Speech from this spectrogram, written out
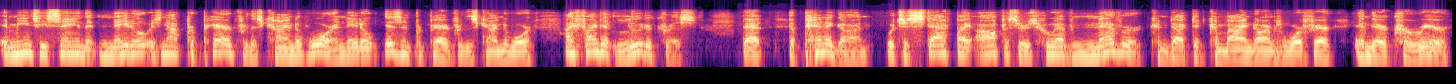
it means he's saying that NATO is not prepared for this kind of war, and NATO isn't prepared for this kind of war. I find it ludicrous that the Pentagon, which is staffed by officers who have never conducted combined arms warfare in their career,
